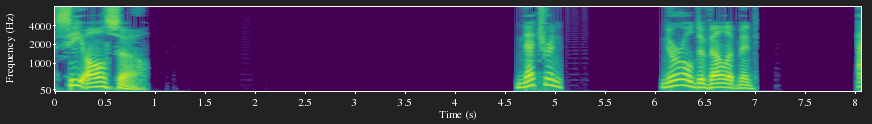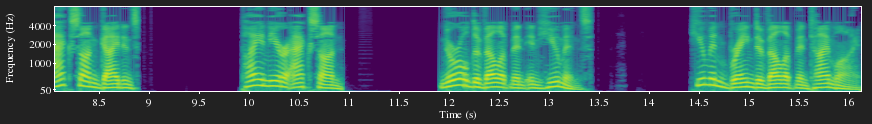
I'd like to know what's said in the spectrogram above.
See also Netrin Neural development Axon guidance Pioneer axon Neural development in humans Human brain development timeline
